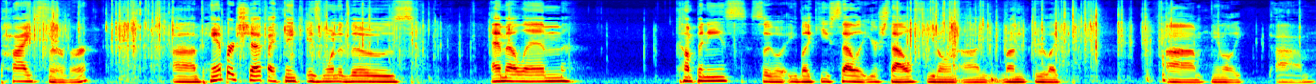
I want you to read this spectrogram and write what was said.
pie server. Um, Pampered Chef, I think, is one of those MLM companies. So, like, you sell it yourself. You don't um, run through, like, um, you know, like, um,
